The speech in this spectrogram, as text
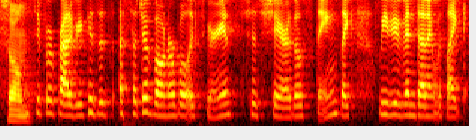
So- I'm super proud of you because it's a, such a vulnerable experience to share those things. Like we've even done it with like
